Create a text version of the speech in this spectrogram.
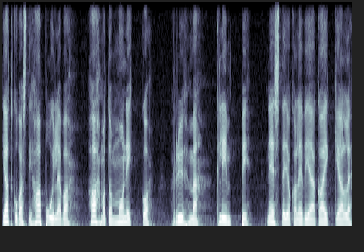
jatkuvasti hapuileva, hahmoton monikko, ryhmä, klimppi, neste, joka leviää kaikkialle,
